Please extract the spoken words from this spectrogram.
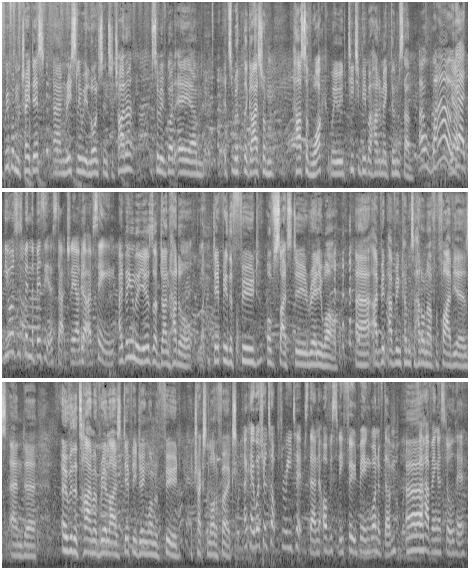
We're from the trade desk, and recently we launched into China. So we've got a, um, it's with the guys from House of Wok, where we're teaching people how to make dim sum. Oh wow! Yeah. Yeah, yours has been the busiest actually I've, that I've seen. I think in the years I've done Huddle, like definitely the food offsites do really well. Uh, I've been I've been coming to Huddle now for five years, and uh, over the time I've realised definitely doing one with food attracts a lot of folks. Okay, what's your top three tips then? Obviously, food being one of them Uh, for having a stall here.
